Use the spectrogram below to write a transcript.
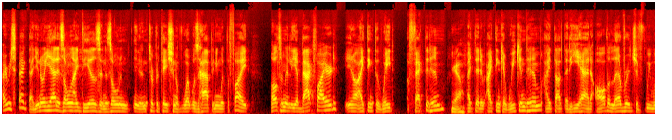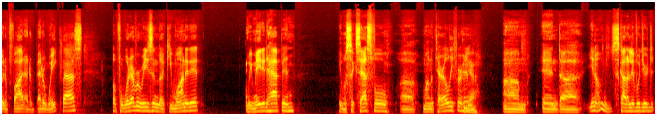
I respect that. You know, he had his own ideas and his own you know, interpretation of what was happening with the fight. Ultimately, it backfired. You know, I think the weight affected him. Yeah. I did. I think it weakened him. I thought that he had all the leverage if we would have fought at a better weight class. But for whatever reason, look, he wanted it. We made it happen. It was successful uh, monetarily for him. Yeah. Um, and uh, you know, you just got to live with your d-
